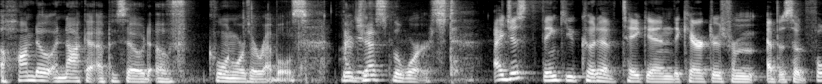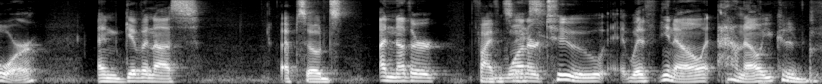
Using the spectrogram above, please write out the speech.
a Hondo Ohnaka episode of Clone Wars or Rebels. They're just- just the worst. I just think you could have taken the characters from episode four and given us Episodes another five and one six. or two with you know I don't know you could have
